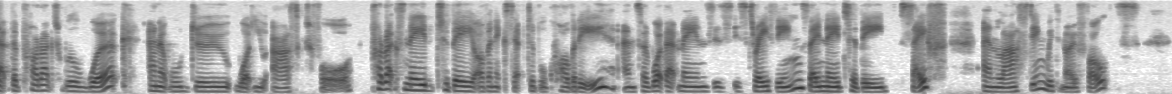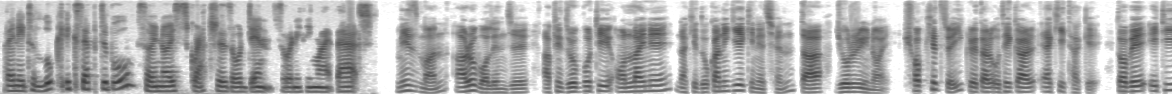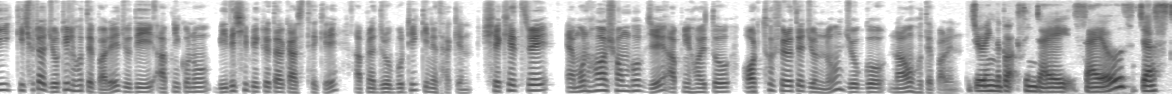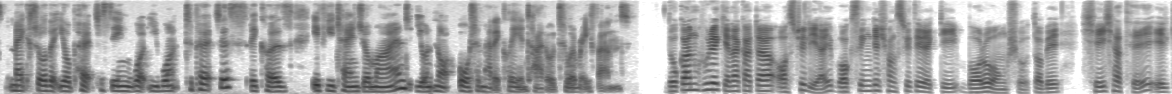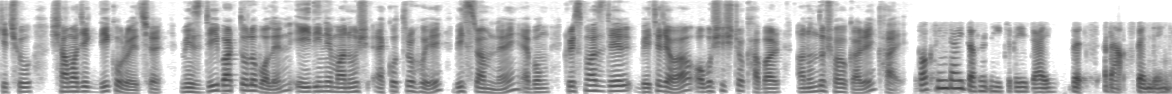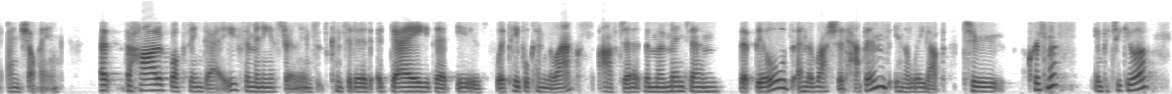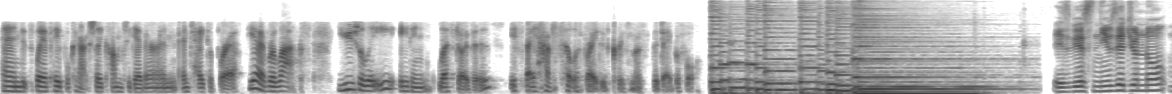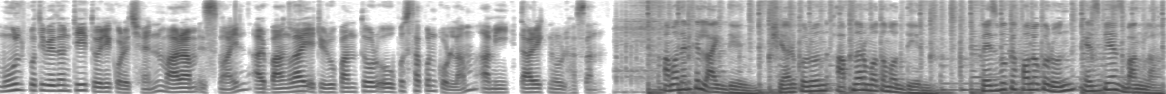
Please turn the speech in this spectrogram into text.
that the product will work and it will do what you asked for. Products need to be of an acceptable quality. And so, what that means is, is three things they need to be safe and lasting with no faults. They need to look acceptable, so no scratches or dents or anything like that. মিজমান আরও বলেন যে আপনি দ্রব্যটি অনলাইনে নাকি দোকানে গিয়ে কিনেছেন তা জরুরি নয় সব ক্ষেত্রেই ক্রেতার অধিকার একই থাকে তবে এটি কিছুটা জটিল হতে পারে যদি আপনি কোনো বিদেশি বিক্রেতার কাছ থেকে আপনার দ্রব্যটি কিনে থাকেন সেক্ষেত্রে এমন হওয়া সম্ভব যে আপনি হয়তো অর্থ ফেরতের জন্য যোগ্য নাও হতে পারেন During the Boxing Day sales, just make sure that you're purchasing what you want to purchase because if you change your mind, you're not automatically entitled to a refund. দোকান ঘুরে কেনাকাটা অস্ট্রেলিয়ায় বক্সিং ডে সংস্কৃতির একটি বড় অংশ, তবে সেই সাথে এর কিছু সামাজিক দিকও রয়েছে মিস ডি বার্তোলো বলেন, এই দিনে মানুষ একত্র হয়ে বিশ্রাম নেয় এবং ক্রিসমাস ডের বেঁচে যাওয়া অবশিষ্ট খাবার আনন্দ সহকারে খায় Boxing Day doesn't need to be a day that's about spending and shopping. At the heart of Boxing Day, for many Australians, it's considered a day that is where people can relax after the momentum that builds and the rush that happens in the lead up to Christmas in particular. And it's where people can actually come together and, and take a breath. Yeah, relax. Usually eating leftovers if they have celebrated Christmas the day before. SBS নিউজের জন্য মূল প্রতিবেদনটি তৈরি করেছেন মারাম ইসমাইল, আর বাংলায় এটি রূপান্তর ও উপস্থাপন করলাম আমি তারেক নুরুল হাসান। আমাদেরকে লাইক দিন শেয়ার করুন, আপনার মতামত দিন। ফেসবুকে ফলো করুন এস বাংলা।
